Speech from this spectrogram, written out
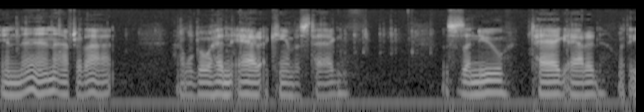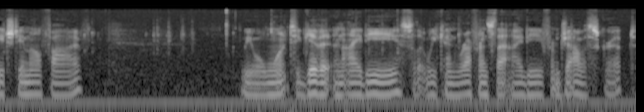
and then after that I will go ahead and add a canvas tag. This is a new tag added with HTML5 we will want to give it an ID so that we can reference that ID from JavaScript.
